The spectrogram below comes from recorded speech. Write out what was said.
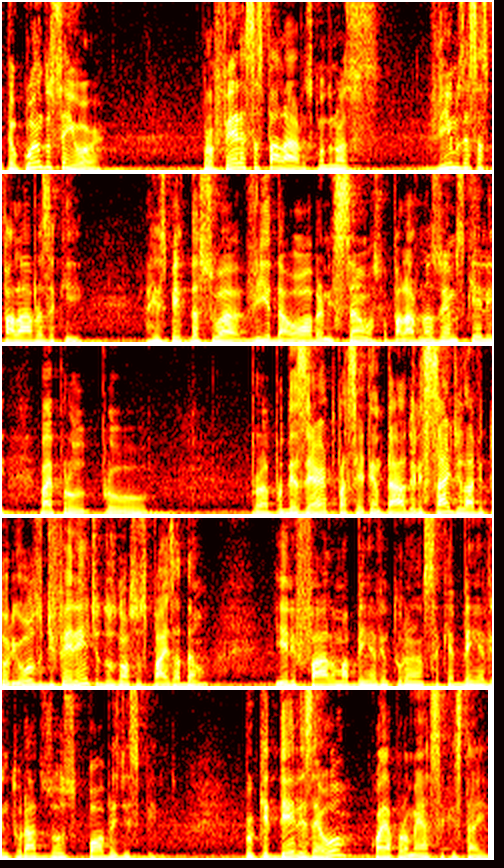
Então, quando o Senhor profere essas palavras, quando nós vimos essas palavras aqui, a respeito da sua vida, obra, missão, a sua palavra, nós vemos que ele vai para o para o deserto para ser tentado, ele sai de lá vitorioso, diferente dos nossos pais Adão, e ele fala uma bem-aventurança, que é bem-aventurados os pobres de espírito. Porque deles é o qual é a promessa que está aí?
